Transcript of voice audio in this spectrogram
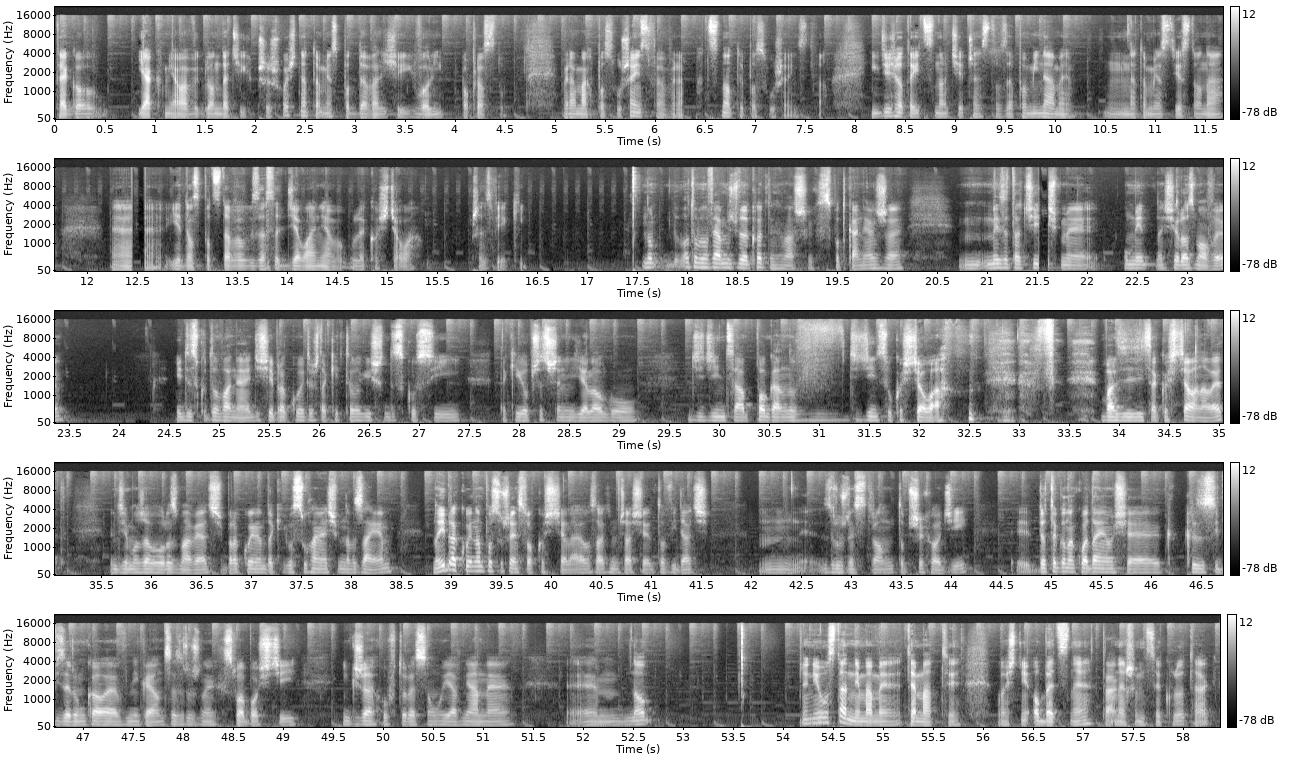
tego, jak miała wyglądać ich przyszłość, natomiast poddawali się ich woli po prostu w ramach posłuszeństwa, w ramach cnoty posłuszeństwa. I gdzieś o tej cnocie często zapominamy, mm, natomiast jest ona e, jedną z podstawowych zasad działania w ogóle Kościoła przez wieki. No, o tym rozmawiamy już wielokrotnie na naszych spotkaniach, że my zatraciliśmy umiejętność rozmowy i dyskutowania. Dzisiaj brakuje też takiej teologicznej dyskusji, takiego przestrzeni dialogu, dziedzińca pogan w dziedzińcu kościoła, bardziej dziedzińca kościoła nawet, gdzie można było rozmawiać. Brakuje nam takiego słuchania się nawzajem. No i brakuje nam posłuszeństwa w kościele. W ostatnim czasie to widać mm, z różnych stron, to przychodzi. Do tego nakładają się kryzysy wizerunkowe wynikające z różnych słabości i grzechów, które są ujawniane. No, No nieustannie mamy tematy właśnie obecne Tak. w naszym cyklu, tak?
